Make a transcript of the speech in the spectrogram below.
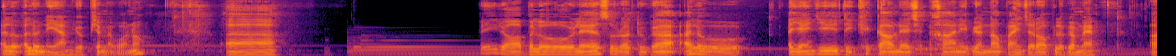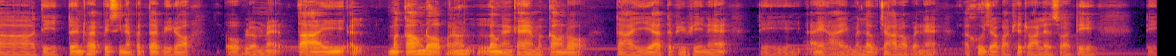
အဲ့လိုအဲ့လိုနေရာမျိုးဖြစ်မှာပေါ့နော်အာပြီးတော့ဘယ်လိုလဲဆိုတော့သူကအဲ့လိုအရင်ကြီးဒီခက်ကောင်းတဲ့အခါနေပြီးတော့နောက်ပိုင်းကျတော့ဘယ်လိုပြောမလဲအာဒီတွင်းထွက်ပစ္စည်းနဲ့ပတ်သက်ပြီးတော့ဟိုဘယ်လိုမလဲတာကြီးမကောင်းတော့ဘောနော်လုပ်ငန်းကိုင်းရမကောင်းတော့ဒါကြီးကတဖြည်းဖြည်းနဲ့ဒီအဲ့ဟာကြီးမလောက်ကြတော့ဘဲနဲ့အခုကျတော့ဘာဖြစ်သွားလဲဆိုတော့ဒီ ဒီ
